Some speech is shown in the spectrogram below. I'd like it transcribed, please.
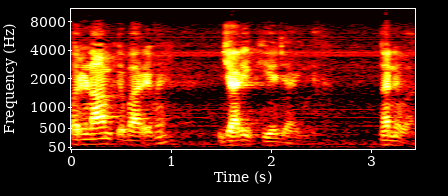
परिणाम के बारे में जारी किए जाएँगे। धन्यवाद।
